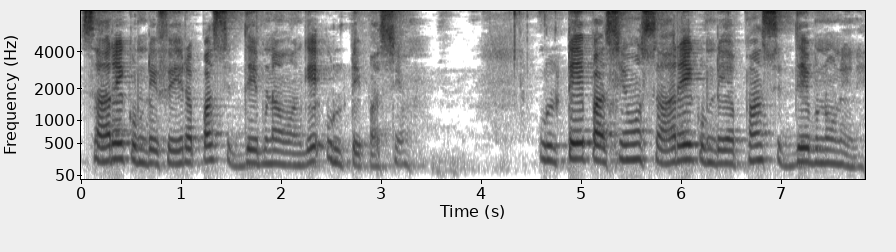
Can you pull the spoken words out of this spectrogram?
ਸਾਰੇ ਕੁੰਡੇ ਫੇਰ ਆਪਾਂ ਸਿੱਧੇ ਬਣਾਵਾਂਗੇ ਉਲਟੇ ਪਾਸਿਓਂ। ਉਲਟੇ ਪਾਸਿਓਂ ਸਾਰੇ ਕੁੰਡੇ ਆਪਾਂ ਸਿੱਧੇ ਬਣਾਉਣੇ ਨੇ।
